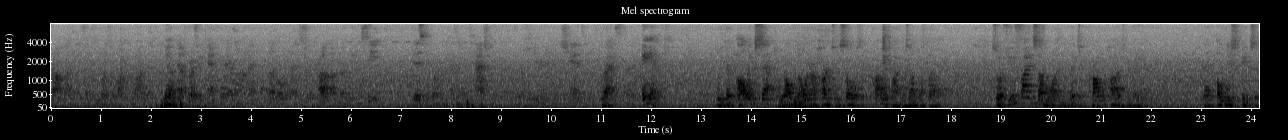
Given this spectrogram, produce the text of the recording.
Prabhupada, and it's like he was a walking Bhagavatam. Yeah. Now, of course, we can't put everyone on that level as Srila Prabhupada, but we can see this book has an attachment for hearing and chanting. Right. And we can all accept, we all know in our hearts and souls that Prabhupada was on that level. So if you find someone that's Prabhupada's man, that only speaks it,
